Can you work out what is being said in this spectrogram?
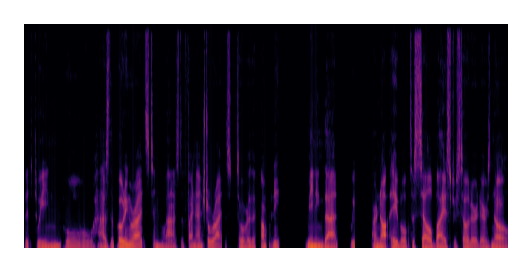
between who has the voting rights and who has the financial rights over the company, meaning that we are not able to sell Biosphere Solar. There's no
